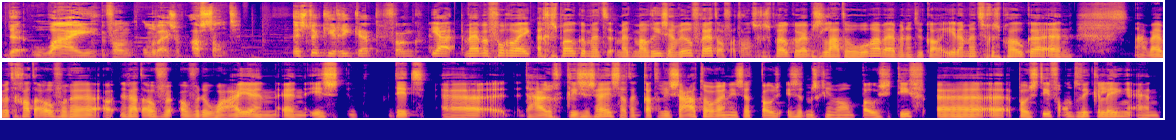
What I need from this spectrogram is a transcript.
de why van onderwijs op afstand. Een stukje recap, Frank. Ja, we hebben vorige week gesproken met, met Maurice en Wilfred. Of althans gesproken, we hebben ze laten horen. We hebben natuurlijk al eerder met ze gesproken. En nou, we hebben het gehad over, uh, inderdaad over, over de why. En, en is dit uh, de huidige crisis, is dat een katalysator? En is, dat, is het misschien wel een positief, uh, positieve ontwikkeling? En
